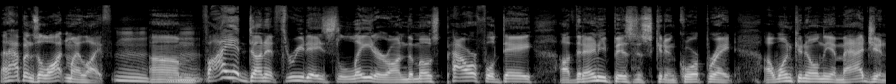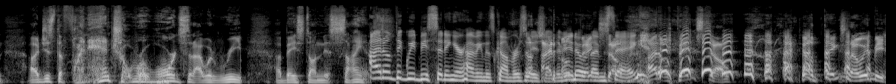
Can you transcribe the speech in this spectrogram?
That happens a lot in my life. Mm, Um, mm-hmm. If I had done it three days later on the most powerful day uh, that any business could incorporate, uh, one can only imagine uh, just the financial rewards that I would reap uh, based on this science. I don't think we'd be sitting here having this conversation if you know what I'm so. saying. I don't think so. I don't think so. We'd be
